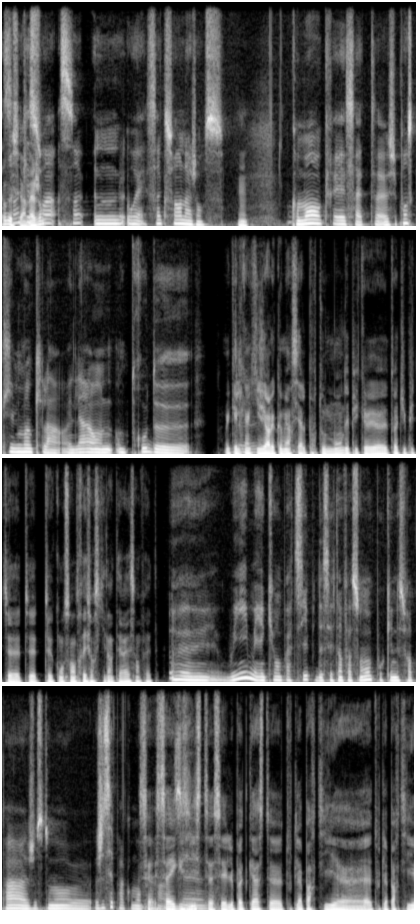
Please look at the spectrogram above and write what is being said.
bah, c'est un agent. Soit, ouais, 500 en agence. Hmm. Comment créer cette. Euh, je pense qu'il manque là. Il y a un, un trou de Quelqu'un qui gère le commercial pour tout le monde et puis que toi, tu puisses te, te, concentrer sur ce qui t'intéresse, en fait. Euh, oui, mais qui en participe de certaines façons pour qu'il ne soit pas justement. Euh, je ne sais pas comment ça, Ça existe. C'est le podcast, euh, toute la partie, toute la partie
